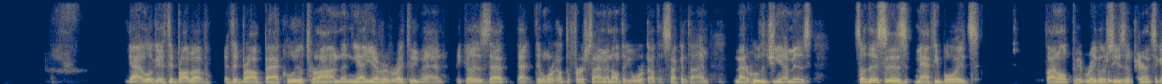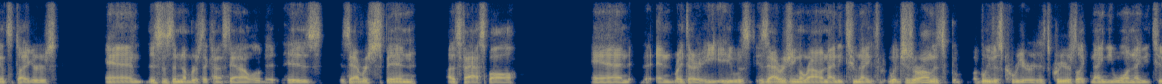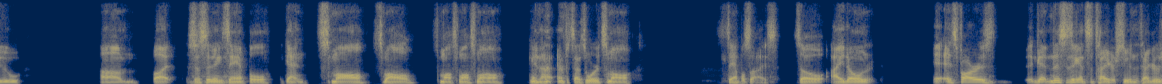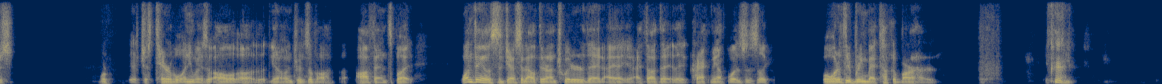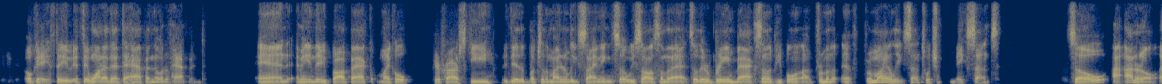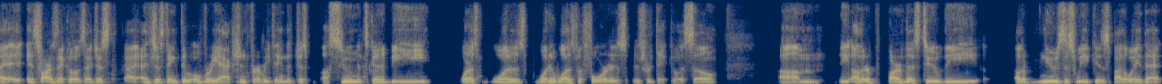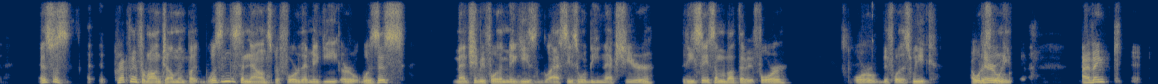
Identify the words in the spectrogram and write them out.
Yeah, look, if they brought up if they brought back Julio Teheran, then yeah, you have a right to be mad because that that didn't work out the first time. I don't think it worked out the second time, no matter who the GM is. So this is Matthew Boyd's final regular season appearance against the Tigers. And this is the numbers that kind of stand out a little bit. His his average spin on his fastball and and right there he he was his averaging around 92 93 which is around his i believe his career. His career is like 91 92 um but it's just an example. Again small small small small small. And not emphasize the word small. Sample size. So i don't as far as again this is against the tigers too and the tigers it's just terrible anyways all uh, you know in terms of uh, offense but one thing that was suggested out there on twitter that i i thought that, that cracked me up was is like well what if they bring back tucker barnhart he, okay if they if they wanted that to happen that would have happened and i mean they brought back michael Papierski. They did a bunch of the minor league signings, so we saw some of that. So they were bringing back some of the people uh, from the from minor league sense, which makes sense. So I, I don't know. I, as far as that goes, I just I, I, just think the overreaction for everything to just assume it's going to be what is what is what it was before is is ridiculous. So um, the other part of this too, the other news this week is by the way that this was correct me if I'm wrong, gentlemen, but wasn't this announced before that Miggy or was this mentioned before that Miggy's last season would be next year? Did he say something about that before or before this week? I would have there, I think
